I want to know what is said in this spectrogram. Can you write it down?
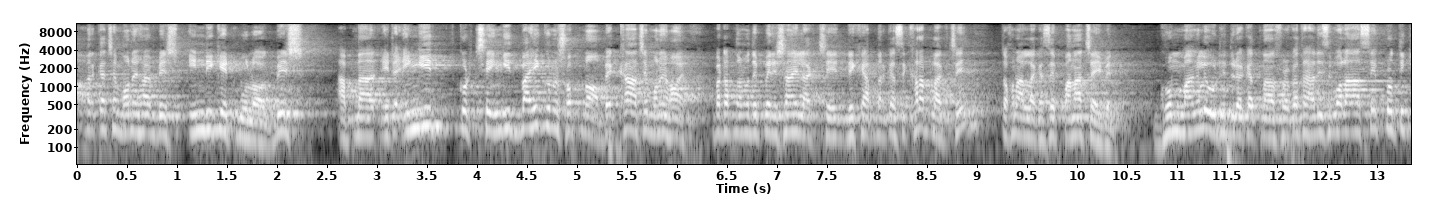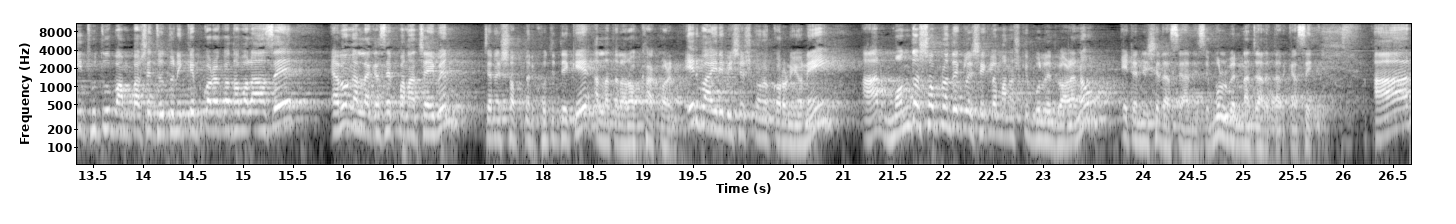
আপনার কাছে মনে হয় বেশ ইন্ডিকেটমূলক বেশ আপনার এটা ইঙ্গিত করছে, ইঙ্গিতবাহী কোনো স্বপ্ন ব্যাখ্যা আছে মনে হয় বাট আপনার মধ্যে পেরেশানি লাগছে, দেখে আপনার কাছে খারাপ লাগছে, তখন আল্লাহ কাছে পানা চাইবেন। ঘুম ভাঙলে উঠে দু রেখাত নামাজ পড়ার কথা হাদিসে বলা আছে, প্রতীকী থুতু বাম পাশে থুতু নিক্ষেপ করার কথা বলা আছে এবং আল্লাহর কাছে পানা চাইবেন যেন স্বপ্নের ক্ষতি থেকে আল্লাহ তালা রক্ষা করেন। এর বাইরে বিশেষ কোনো করণীয় নেই। আর মন্দ স্বপ্ন দেখলে সেগুলো মানুষকে বলে বাড়ানো, এটা নিষেধ আছে হাদিসে। বলবেন না যারা তার কাছে। আর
